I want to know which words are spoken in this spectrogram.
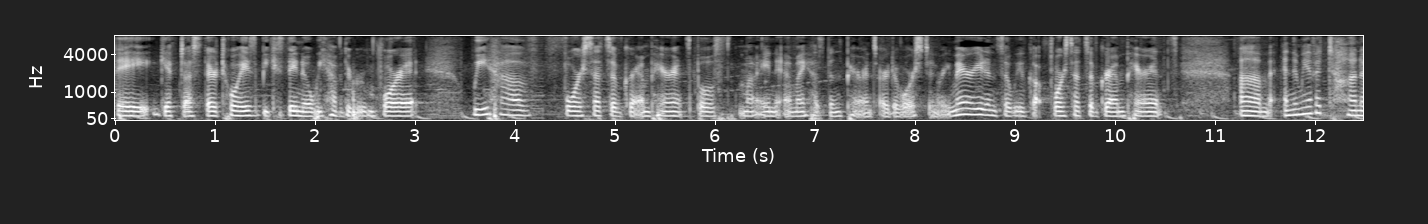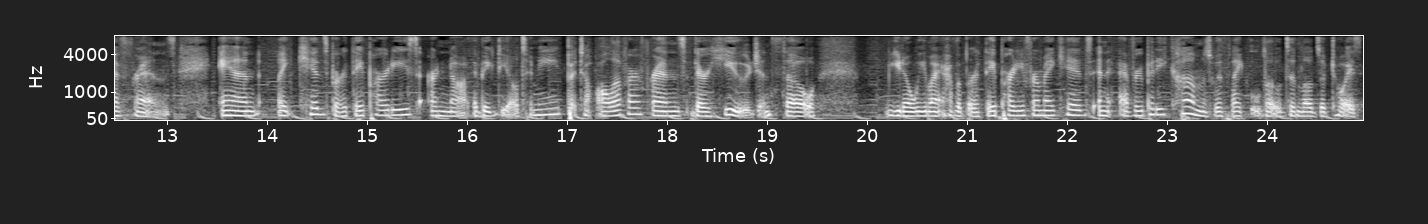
they gift us their toys because they know we have the room for it. We have four sets of grandparents. Both mine and my husband's parents are divorced and remarried. And so we've got four sets of grandparents. Um, and then we have a ton of friends. And like kids' birthday parties are not a big deal to me, but to all of our friends, they're huge. And so you know, we might have a birthday party for my kids and everybody comes with like loads and loads of toys.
